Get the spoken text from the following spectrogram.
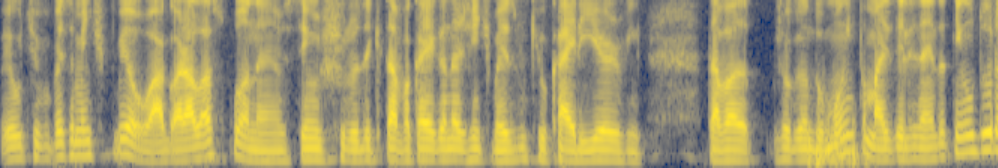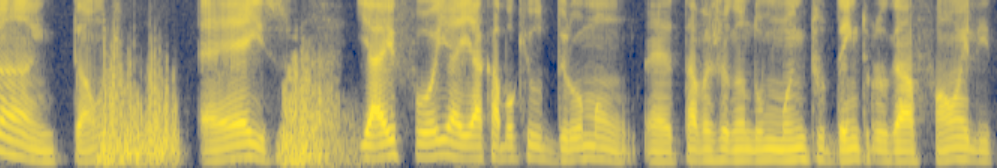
eu tive o pensamento, meu, agora lascou, né? Sem o Schroeder que tava carregando a gente, mesmo que o Kyrie Irving tava jogando muito, mas eles ainda tem o Duran, então, tipo, é isso. E aí foi, aí acabou que o Drummond é, tava jogando muito dentro do garrafão, ele,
